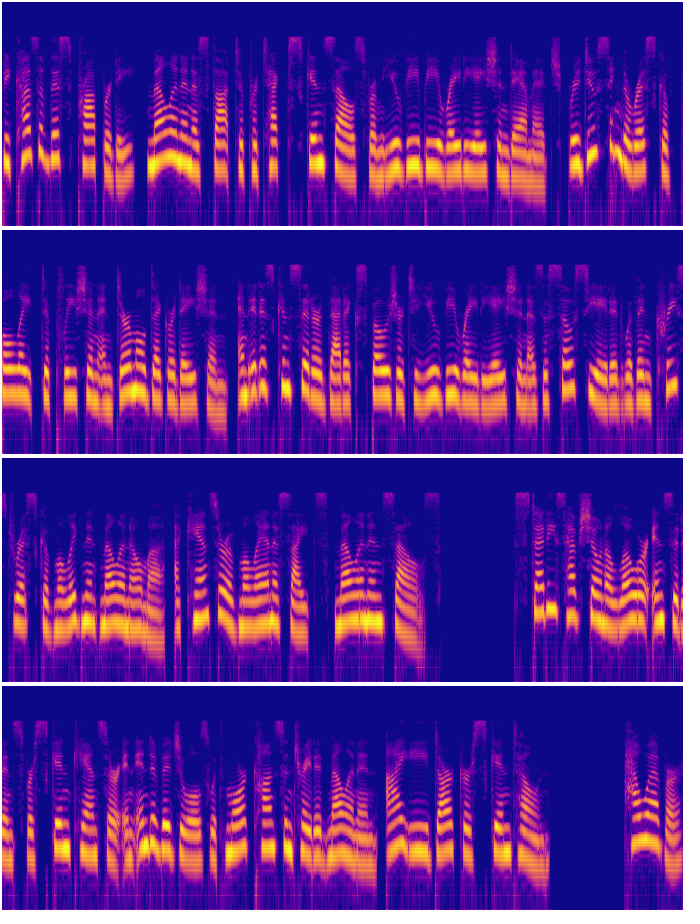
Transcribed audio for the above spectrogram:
Because of this property, melanin is thought to protect skin cells from UVB radiation damage, reducing the risk of folate depletion and dermal degradation, and it is considered that exposure to UV radiation is associated with increased risk of malignant melanoma, a cancer of melanocytes melanin cells. Studies have shown a lower incidence for skin cancer in individuals with more concentrated melanin, i.e. darker skin tone. However,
